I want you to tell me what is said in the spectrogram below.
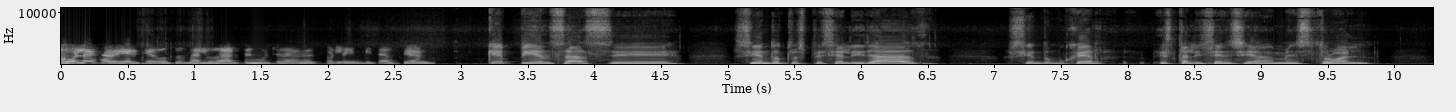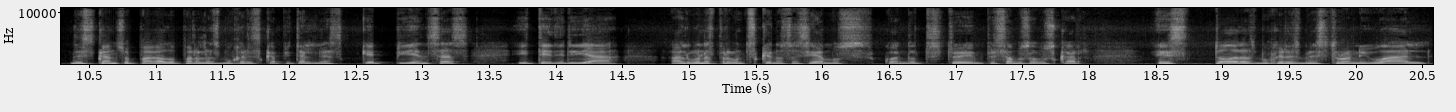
Hola Javier, qué gusto saludarte. Muchas gracias por la invitación. ¿Qué piensas, eh, siendo tu especialidad, siendo mujer, esta licencia menstrual, descanso pagado para las mujeres capitalinas? ¿Qué piensas? Y te diría algunas preguntas que nos hacíamos cuando empezamos a buscar es todas las mujeres menstruan igual,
